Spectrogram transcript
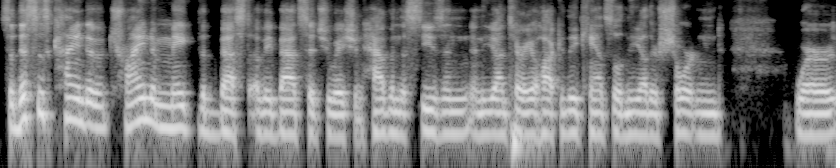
So this is kind of trying to make the best of a bad situation, having the season and the Ontario Hockey League canceled and the other shortened where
